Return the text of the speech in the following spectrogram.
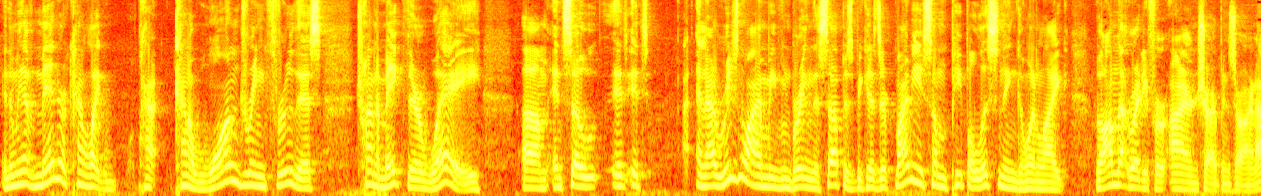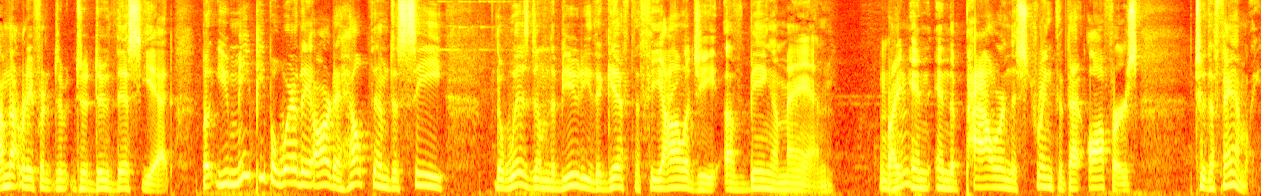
and then we have men who are kind of like kind of wandering through this trying to make their way um, and so it, it's and the reason why I'm even bringing this up is because there might be some people listening going like, "Well, I'm not ready for iron sharpens iron. I'm not ready for to, to do this yet." But you meet people where they are to help them to see the wisdom, the beauty, the gift, the theology of being a man, right? And and the power and the strength that that offers to the family.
